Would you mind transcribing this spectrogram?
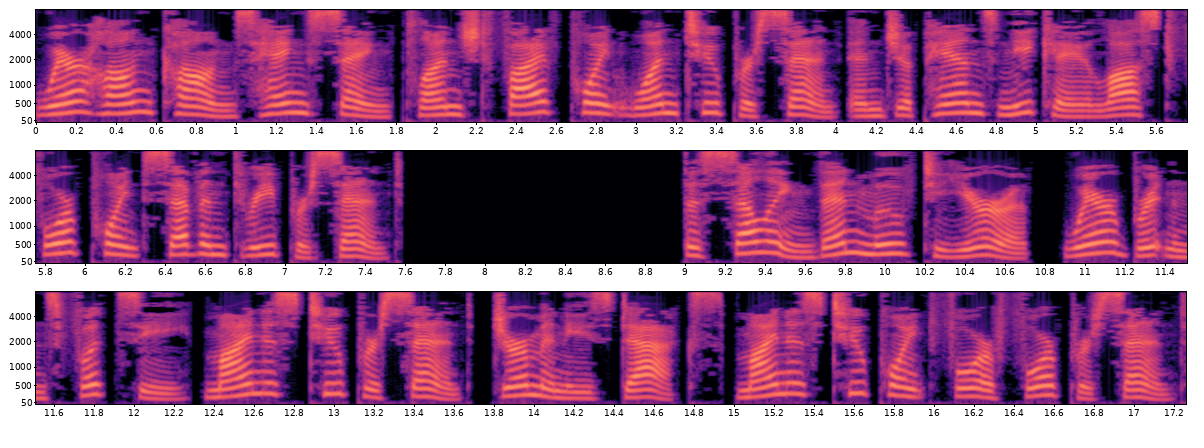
where Hong Kong's Hang Seng plunged 5.12% and Japan's Nikkei lost 4.73%. The selling then moved to Europe, where Britain's FTSE minus 2%, Germany's DAX minus 2.44%,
